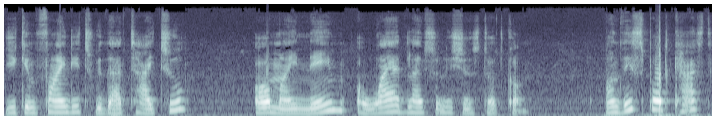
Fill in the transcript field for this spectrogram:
you can find it with that title or my name or wiredlifesolutions.com. On this podcast,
